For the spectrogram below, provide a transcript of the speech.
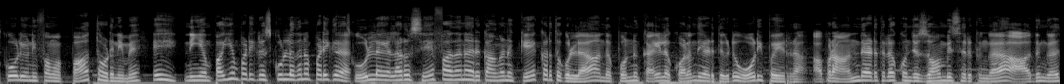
ஸ்கூல் யூனிஃபார்மை பார்த்த உடனே ஏய் நீ என் பையன் படிக்கிற ஸ்கூல்ல தானே படிக்கிற? ஸ்கூல்ல எல்லாரும் சேஃபா தானே இருக்காங்கன்னு கேட்கறதுக்குள்ள அந்த பொண்ணு கையில குழந்தை எடுத்துக்கிட்டு ஓடி போயிடுறா. அப்புறம் அந்த இடத்துல கொஞ்சம் ஜாம்பிஸ் இருக்குங்க. அதுங்க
